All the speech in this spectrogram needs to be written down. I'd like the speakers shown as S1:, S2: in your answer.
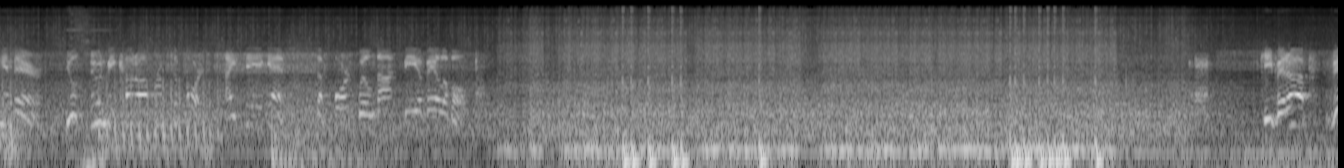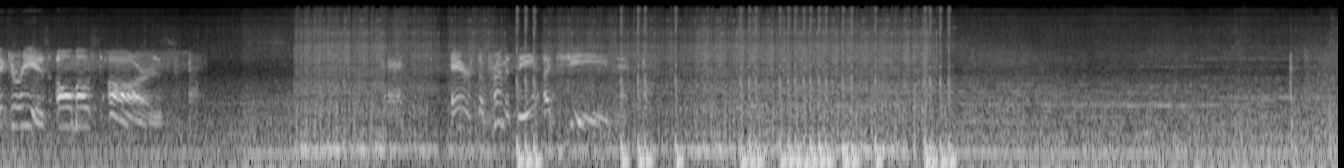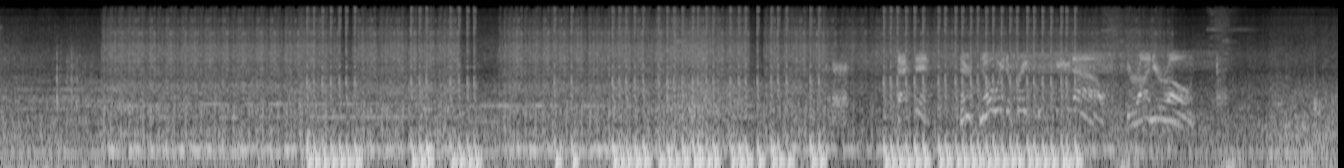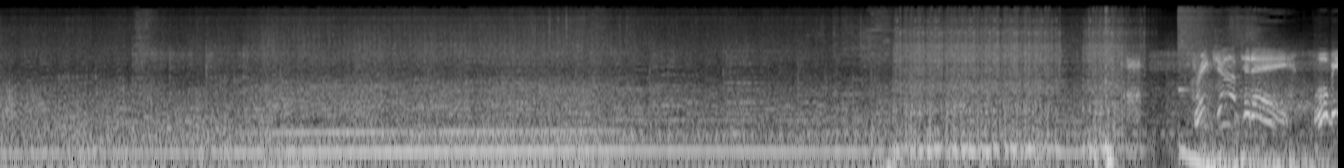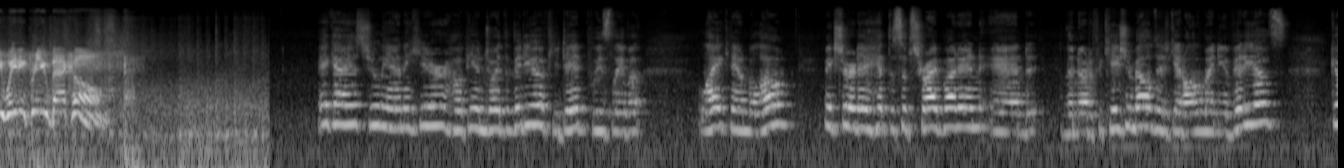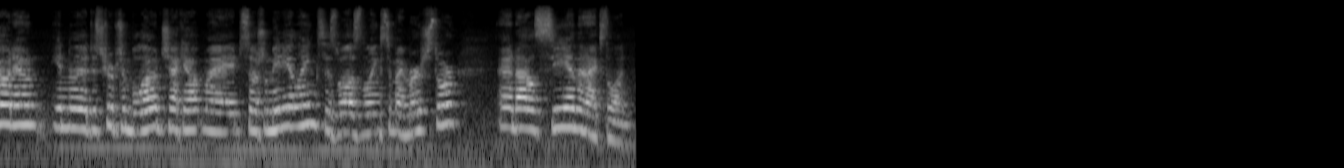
S1: Hang in there. You'll soon be cut off from support. I say again, support will not be available. Keep it up. Victory is almost ours. Air supremacy achieved. Great job today. We'll be waiting for you back home.
S2: Hey guys, Julianna here. Hope you enjoyed the video. If you did, please leave a like down below. Make sure to hit the subscribe button and the notification bell to get all of my new videos. Go down in the description below, check out my social media links as well as the links to my merch store, and I'll see you in the next one.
